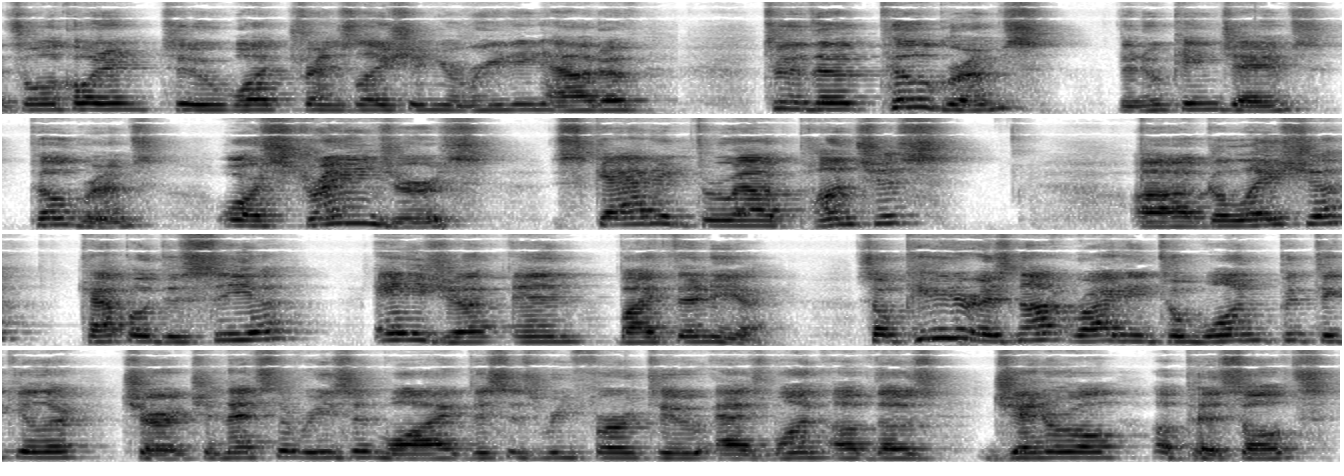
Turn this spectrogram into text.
It's all according to what translation you're reading out of. To the pilgrims, the New King James, pilgrims, or strangers scattered throughout Pontus, uh, Galatia, Cappadocia, Asia, and Bithynia. So Peter is not writing to one particular church, and that's the reason why this is referred to as one of those general epistles.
